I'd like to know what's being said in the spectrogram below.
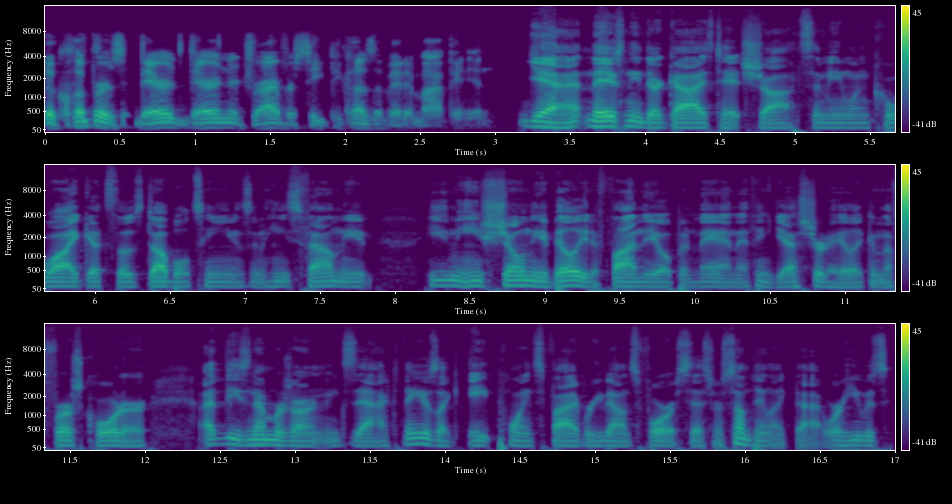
the clippers they're they're in the driver's seat because of it in my opinion. Yeah they just need their guys to hit shots. I mean when Kawhi gets those double teams I mean he's found the he's I mean, he's shown the ability to find the open man. I think yesterday, like in the first quarter, I, these numbers aren't exact. I think it was like eight points, five rebounds, four assists, or something like that, where he was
